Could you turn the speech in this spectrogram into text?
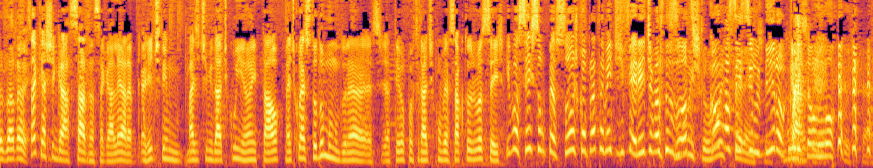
Exatamente. Sabe o que eu acho engraçado nessa galera? A gente tem mais intimidade com o Ian e tal, mas a gente conhece todo mundo, né? Você já teve a oportunidade de conversar com todos vocês. E vocês são pessoas completamente diferentes umas dos outros. Muito, Como muito vocês diferente. se uniram, Eles cara? são loucos, cara.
